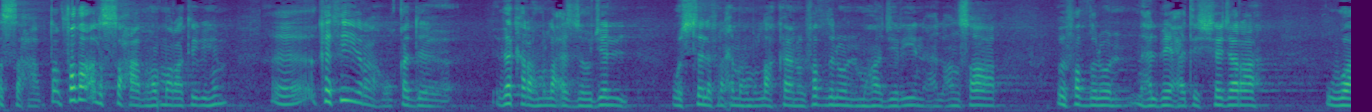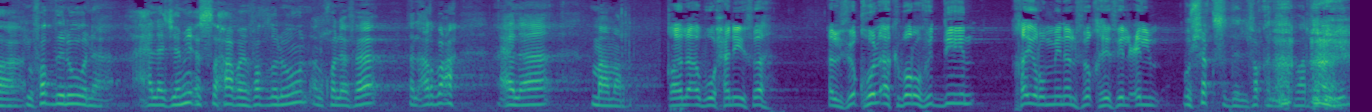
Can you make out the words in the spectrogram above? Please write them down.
الصحابة. طيب فضائل الصحابة هم مراتبهم آه، كثيرة وقد ذكرهم الله عز وجل والسلف رحمهم الله كانوا يفضلون المهاجرين على الأنصار ويفضلون أهل بيعة الشجرة ويفضلون على جميع الصحابة يفضلون الخلفاء الأربعة على ما مر. قال أبو حنيفة الفقه الأكبر في الدين خير من الفقه في العلم. وش يقصد الفقه الأكبر في الدين؟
